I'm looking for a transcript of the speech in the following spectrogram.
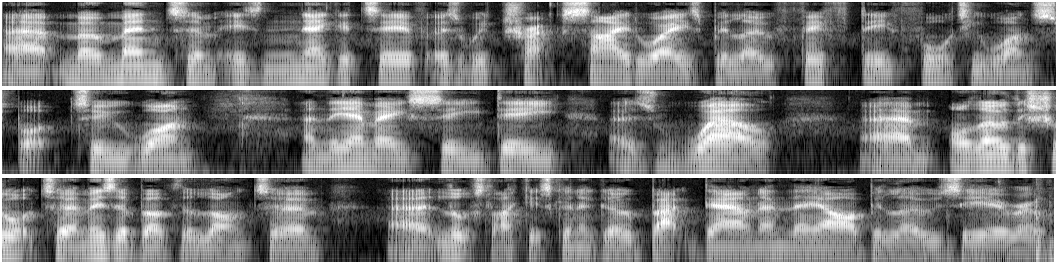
Uh, momentum is negative as we track sideways below 50, 41 spot 21, and the MACD as well. Um, although the short term is above the long term, uh, it looks like it's going to go back down and they are below zero.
